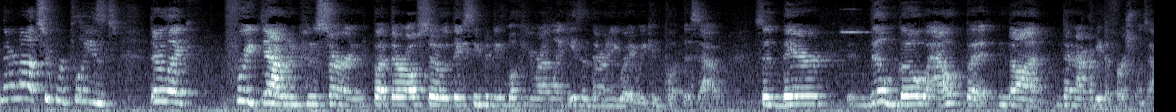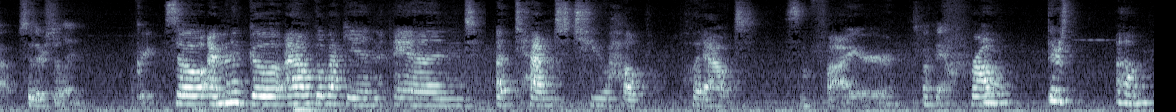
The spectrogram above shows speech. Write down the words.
they're not super pleased. They're like freaked out and concerned, but they're also they seem to be looking around like, isn't there any way we can put this out? So they're they'll go out, but not they're not going to be the first ones out. So they're still in. Great. So I'm gonna go. I'll go back in and attempt to help put out some fire. Okay. Prob- Um, there's, um,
